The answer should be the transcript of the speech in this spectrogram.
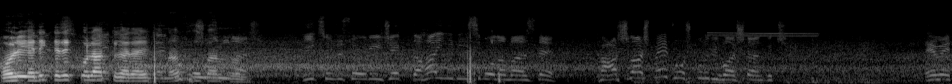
Golü yedik dedik gol attık arkadaşlar. Nasıl anlamadım. İlk sözü söyleyecek daha iyi bir isim olamazdı. Karşılaşmaya coşkulu bir başlangıç. Evet.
